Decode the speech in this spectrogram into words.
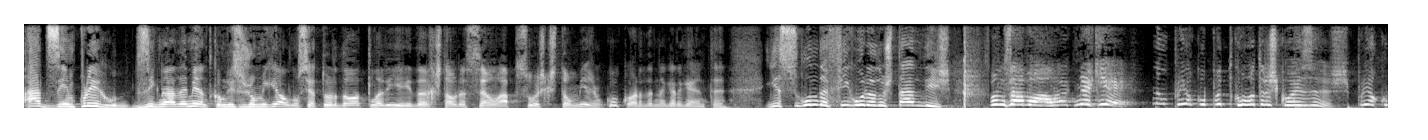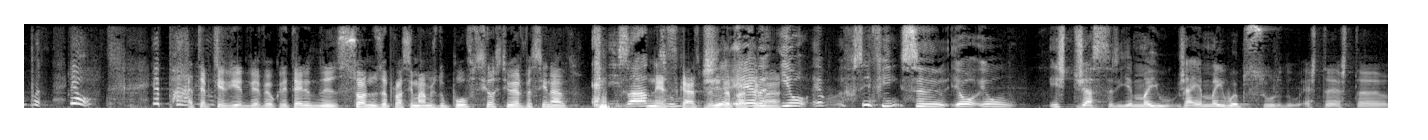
Há desemprego, designadamente, como disse o João Miguel, no setor da hotelaria e da restauração, há pessoas que estão mesmo com a corda na garganta. E a segunda figura do Estado diz: Vamos à bola, como é que é? Não preocupa-te com outras coisas. Preocupa-te. Eu. Epá, Até porque havia de haver o critério de só nos aproximarmos do povo se ele estiver vacinado. Exato. Nesse caso, podemos aproximar. Eu, eu, enfim, se eu, eu, isto já seria meio, já é meio absurdo esta, esta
